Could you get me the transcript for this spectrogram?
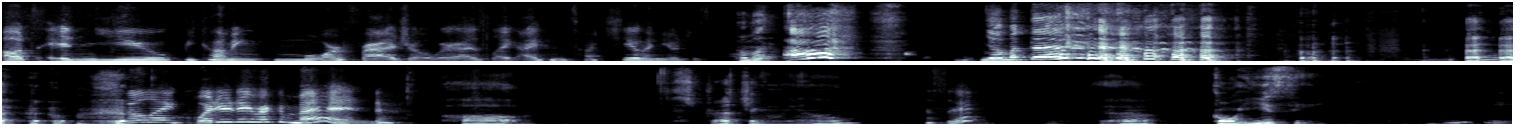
results in you becoming more fragile, whereas like I can touch you and you're just I'm like, ah, yamate. so like what do they recommend? um, stretching, you know. That's it? Yeah. Go easy. Easy.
